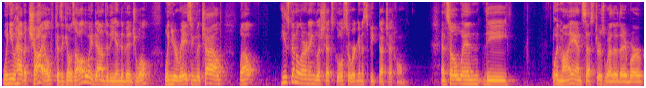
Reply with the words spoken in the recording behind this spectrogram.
when you have a child, because it goes all the way down to the individual, when you're raising the child, well, he's going to learn English at school, so we're going to speak Dutch at home. And so when the when my ancestors, whether they were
